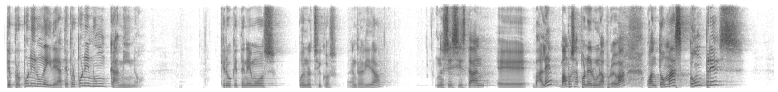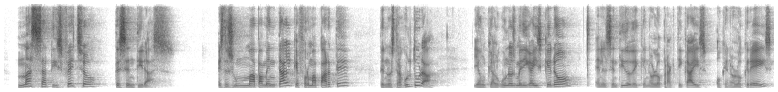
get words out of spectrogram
Te proponen una idea, te proponen un camino. Creo que tenemos, bueno chicos, en realidad no sé si están... Eh, ¿Vale? Vamos a poner una prueba. Cuanto más compres, más satisfecho te sentirás. Este es un mapa mental que forma parte de nuestra cultura. Y aunque algunos me digáis que no, en el sentido de que no lo practicáis o que no lo creéis,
